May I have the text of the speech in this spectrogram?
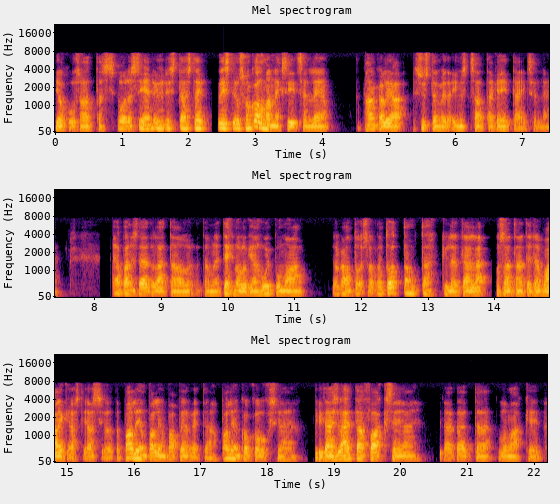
Joku saattaisi voida siihen yhdistää sitten kristiuskon kolmanneksi itselleen. Hankalia systeemeitä ihmiset saattaa kehittää itselleen. Japanista ajatellaan, että on tämmöinen teknologian huippumaa, joka on toisaalta totta, mutta kyllä täällä osataan tehdä vaikeasti asioita. Paljon, paljon papereita ja paljon kokouksia ja pitäisi lähettää fakseja ja pitää täyttää lomakkeita,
